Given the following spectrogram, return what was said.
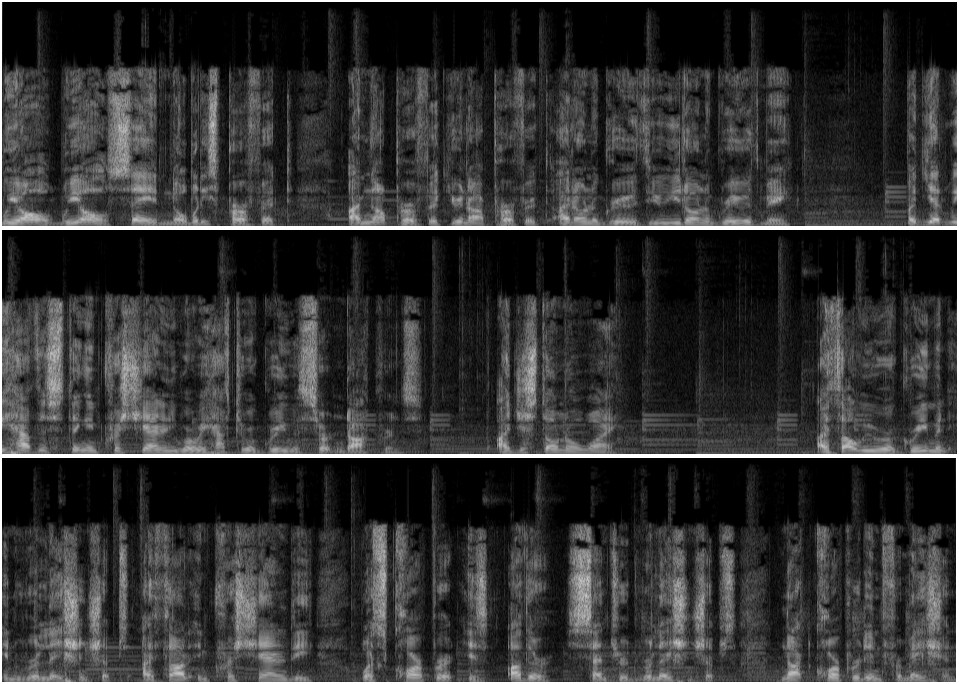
We all we all say nobody's perfect. I'm not perfect. You're not perfect. I don't agree with you. You don't agree with me. But yet we have this thing in Christianity where we have to agree with certain doctrines. I just don't know why. I thought we were agreement in relationships. I thought in Christianity What's corporate is other centered relationships, not corporate information.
